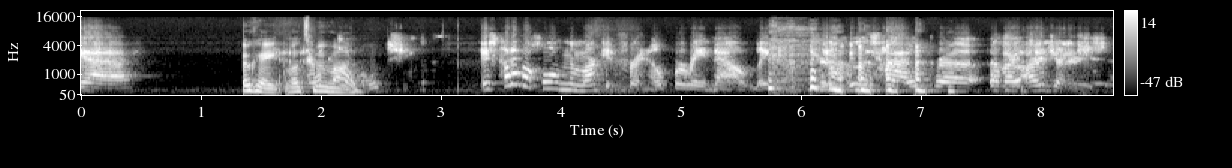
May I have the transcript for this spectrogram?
Yeah. Okay, let's I move on. how old she is. There's kind of a hole in the market for an Oprah right now. Like, don't really Oprah of our, our generation.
